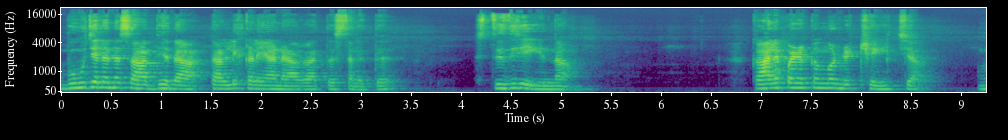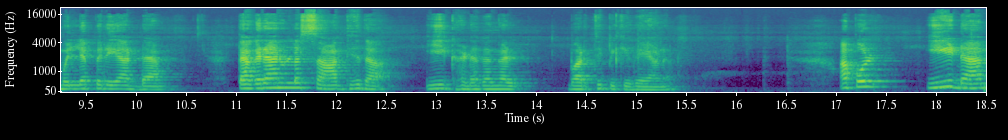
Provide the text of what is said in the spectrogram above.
ഭൂചലന സാധ്യത തള്ളിക്കളയാനാകാത്ത സ്ഥലത്ത് സ്ഥിതി ചെയ്യുന്ന കാലപ്പഴക്കം കൊണ്ട് ക്ഷയിച്ച മുല്ലപ്പെരിയാർ ഡാം തകരാനുള്ള സാധ്യത ഈ ഘടകങ്ങൾ വർദ്ധിപ്പിക്കുകയാണ്. അപ്പോൾ ഈ ഡാം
